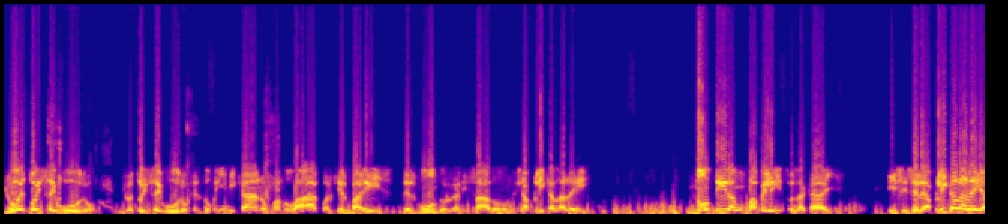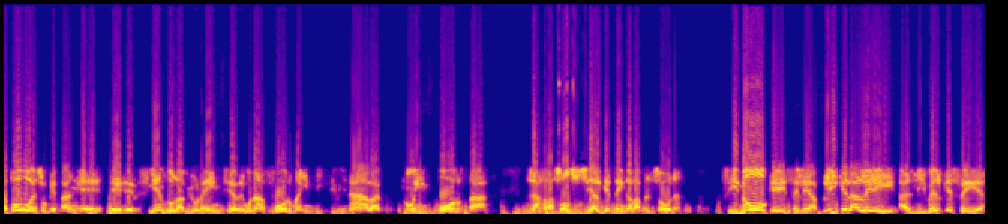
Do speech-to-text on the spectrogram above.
Yo estoy seguro, yo estoy seguro que el dominicano cuando va a cualquier país del mundo organizado donde se aplica la ley, no tiran un papelito en la calle. Y si se le aplica la ley a todo eso que están eje- ejerciendo la violencia de una forma indiscriminada, no importa la razón social que tenga la persona, sino que se le aplique la ley al nivel que sea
